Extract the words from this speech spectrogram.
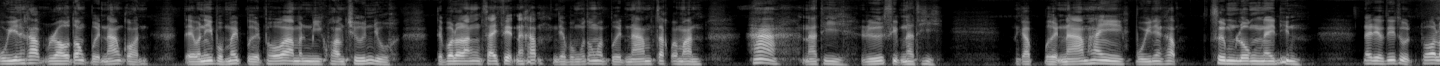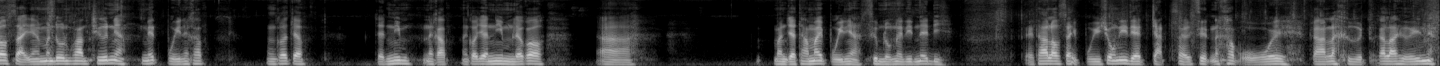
ปุ๋ยนะครับ เราต้องเปิดน้ำก่อน แต่วันนี้ผมไม่เปิดเพราะว่ามันมีความชื้นอยู่ แต่พอเราลังใส่เสร็จนะครับ เดี๋ยวผมก็ต้องมาเปิดน้ำสักประมาณ 5 นาทีหรือ 10 นาทีนะครับเปิดน้ำให้ปุ๋ยเนะครับซึมลงในดิน ได้เร็วที่สุดเพราะเราใส่เนี่ยมันโดนความชื้นเนี่ยเม็ดปุ๋ยนะครับ มันก็จะจะนิ่มนะครับ มันก็จะนิ่มแล้วก็อ่ามันจะทำให้ปุ๋ยเนี่ยซึมลงในดินได้ดี แต่ถ้าเราใส่ปุ๋ยช่วงที่แดดจัดใส่เสร็จนะครับ โอ้ยการระหืดการระเหยเนี่ย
